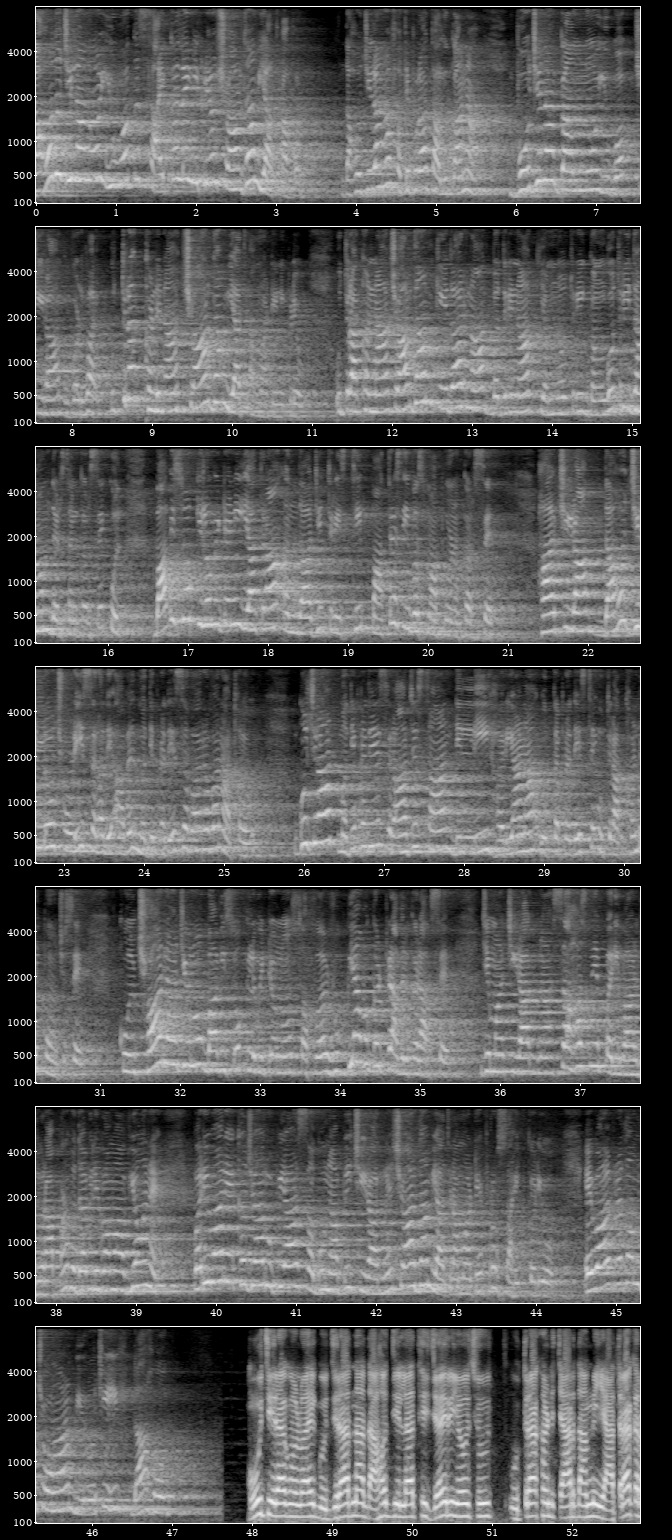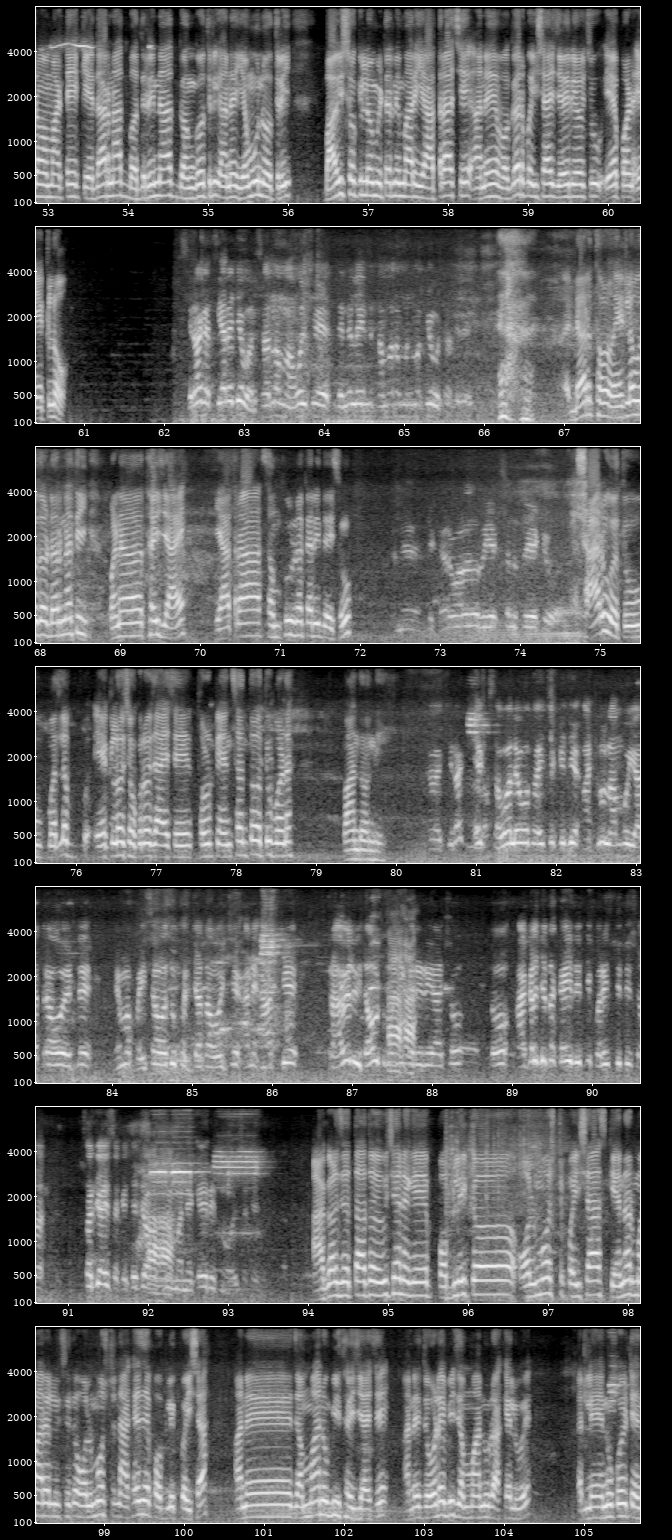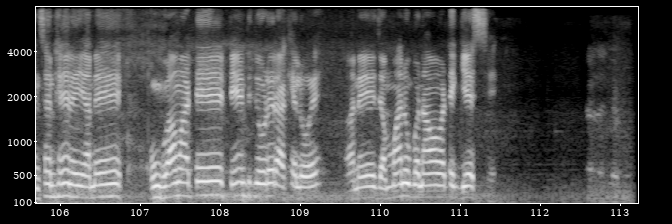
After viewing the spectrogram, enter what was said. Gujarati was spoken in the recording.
દાહોદ જિલ્લાનો યુવક સાયકલ લઈ નીકળ્યો ચારધામ યાત્રા પર. દાહોદ જિલ્લાના ફતેપુરા તાલુકાના ભોજના ગામનો યુવક ચિરાગ વડવાઈ ઉત્તરાખંડના ચારધામ યાત્રા માટે નીકળ્યો. ઉત્તરાખંડના ચારધામ કેદારનાથ, બદ્રીનાથ, યમનોત્રી, ગંગોત્રી ધામ દર્શન કરશે કુલ બાવીસો કિલોમીટરની યાત્રા અંદાજે ત્રીસથી પાંત્રીસ દિવસમાં પૂર્ણ કરશે. ચિરાગ દાહોદ જિલ્લો છોડી સરહદે આવેલ મધ્યપ્રદેશ સવાર રવાના થયો. ગુજરાત, મધ્યપ્રદેશ, રાજસ્થાન, દિલ્હી, હરિયાણા ઉત્તર પ્રદેશથી ઉત્તરાખંડ પહોંચશે. કુલ છ રાજ્યોનો બાવીસો કિલોમીટરનો સફર રૂપિયા વગર ટ્રાવેલ કરાશે, જેમાં ચિરાગના સાહસને પરિવાર દ્વારા પણ વધાવી લેવામાં આવ્યો અને પરિવારે એક હજાર રૂપિયા સગુન આપી ચિરાગને ચારધામ યાત્રા માટે પ્રોત્સાહિત કર્યો. એવા પ્રથમ ચૌહાણ, બ્યુરો ચીફ, દાહોદ. હું ચિરાગ વલવાઈ, ગુજરાતના દાહોદ જિલ્લાથી જઈ રહ્યો છું. ઉત્તરાખંડ ચાર ધામની યાત્રા કરવા માટે કેદારનાથ બદ્રીનાથ ગંગોત્રી અને યમુનોત્રી બાવીસો કિલોમીટરની મારી યાત્રા છે અને વગર પૈસાએ જઈ રહ્યો છું એ પણ એકલો. ચિરાગ અત્યારે જે વરસાદનો માહોલ છે તેને લઈને તમારા મનમાં કેવું ચાલી રહ્યું ડર થોડો એટલો બધો ડર નથી પણ થઈ જાય. યાત્રા સંપૂર્ણ કરી દઈશું. સારું હતું. મતલબ એકલો છોકરો જાય છે. થોડું ટેન્શન તો હતું પણ વાંધો નહીં. ચિરાગ એક સવાલ એવો થાય છે કે જે આટલો લાંબો યાત્રા હોય એટલે એમાં પૈસા વધુ ખર્ચાતા હોય છે અને આપ જે ટ્રાવેલ વિધાઉટ મની કરી રહ્યા છો તો આગળ જતા કઈ રીતની પરિસ્થિતિ સર્જાઈ શકે છે? જો હા, હા. મને કઈ રીતનું હોય શકે આગળ જતા તો એવું છે ને કે પબ્લિક ઓલમોસ્ટ પૈસા સ્કેનર મારેલું છે તો ઓલમોસ્ટ નાખે છે પબ્લિક પૈસા અને જમવાનું બી થઈ જાય છે અને જોડે બી જમવાનું રાખેલું હોય. એટલે એનું કોઈ ટેન્શન છે નહીં અને ઊંઘવા માટે ટેન્ટ જોડે રાખેલો હોય. અને જમવાનું બનાવવા માટે ગેસ છે.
